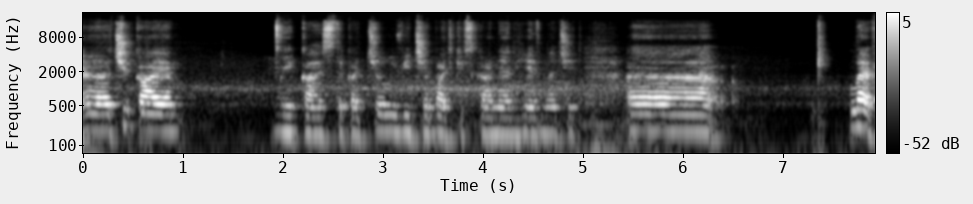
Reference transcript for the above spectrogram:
е, чекає якась така чоловіча батьківська енергія, значить. Е, Лев,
